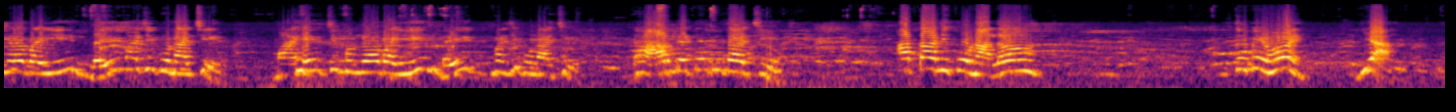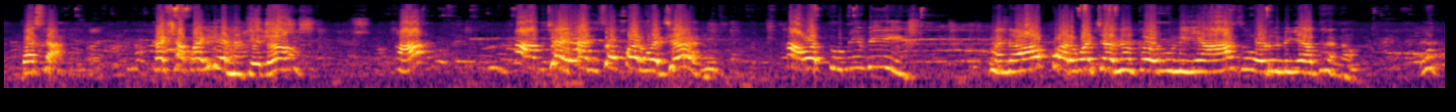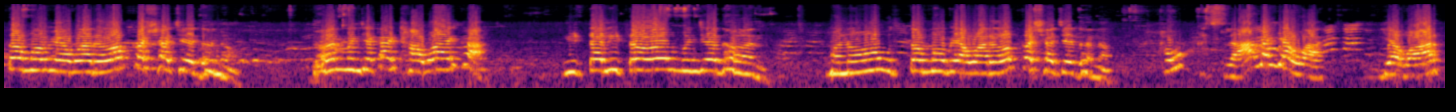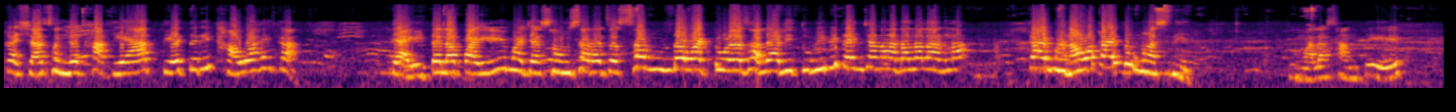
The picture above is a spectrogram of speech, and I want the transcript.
मंगळाबाई लई माझी गुणाची. माहेरची मंगळाबाई लई माझी गुणाची. धार देते दुधाची. आता आणि कोण आलं तुम्ही होय? या. बसा. कशा पायी येणं केलं? हा? आमच्या ह्यांचं प्रवचन हवं तुम्ही बी. म्हण प्रवचन करून या जोडून या धन. उत्तम व्यवहार कशाचे धन? धन म्हणजे काय? ठावा आहे का? इटल इटल म्हणजे धन. म्हण उत्तम व्यवहार कशाचे धन? हो कसला आला व्यवहार? व्यवहार कशा संग खात्यात? ते तरी ठाव आहे का? त्या इटला पायी माझ्या संसाराचं समद वाटुळ झालं आणि तुम्ही बी त्यांच्या नादाला लागला. काय म्हणावं काय तुम्हासनी? तुम्हाला सांगते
